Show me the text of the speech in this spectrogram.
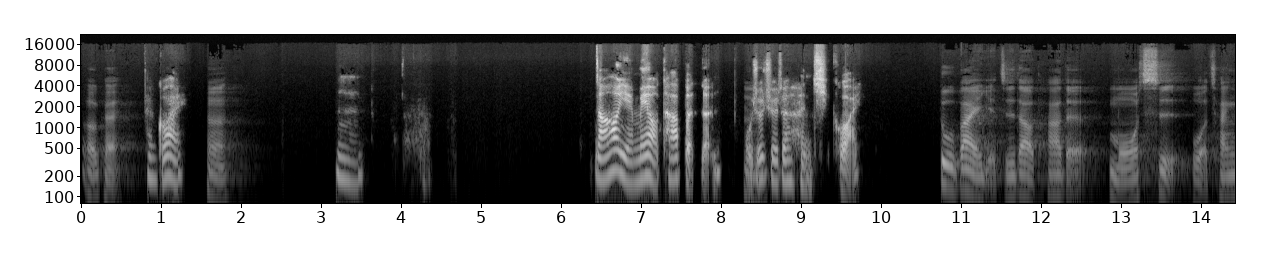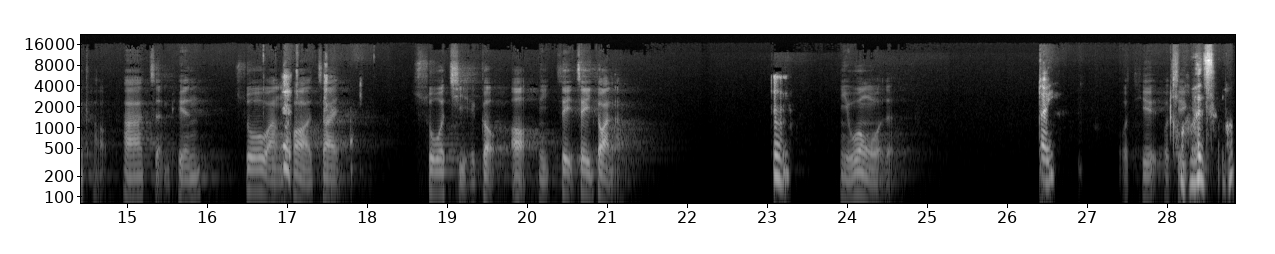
OK，很怪。嗯嗯，然后也没有他本人，嗯，我就觉得很奇怪。杜拜也知道他的模式，我参考他整篇说完话再说结构。嗯、哦，你这这一段啊？嗯，你问我的。对。我贴我贴。我问什么？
